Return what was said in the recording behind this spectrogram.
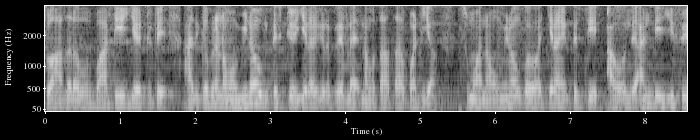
ஸோ அதை நம்ம பாட்டி கேட்டுட்டு அதுக்கப்புறம் நம்ம மினோவுக்கு டெஸ்ட்டு வைக்கிறாங்கிற பேரில் நம்ம தாத்தா பாட்டியா சும்மா நம்ம மினோவுக்கு வைக்கிறாங்க டெஸ்ட்டு அவள் வந்து அண்டு இசு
